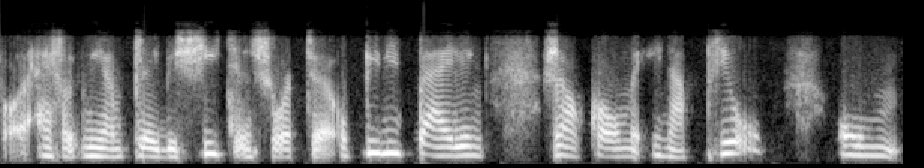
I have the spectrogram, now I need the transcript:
eigenlijk meer een plebiscite, een soort opiniepeiling zou komen in april. Om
